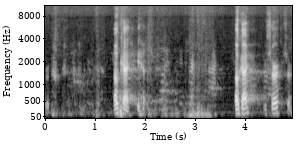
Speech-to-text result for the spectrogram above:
okay. Yeah. Okay. Sure. Sure.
